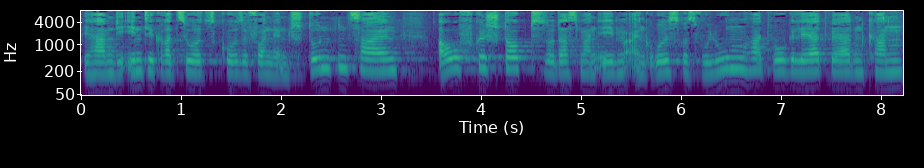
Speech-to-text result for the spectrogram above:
Wir haben die Integrationskurse von den Stundenzahlen aufgestockt, sodass man eben ein größeres Volumen hat, wo gelehrt werden kann.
